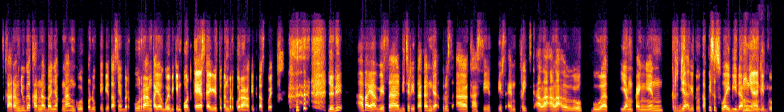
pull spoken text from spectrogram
Sekarang juga karena banyak nganggur produktivitasnya berkurang kayak gue bikin podcast kayak gitu kan berkurang aktivitas gue. Jadi apa ya bisa diceritakan nggak terus eh, kasih tips and tricks ala-ala lu buat yang pengen kerja gitu tapi sesuai bidangnya Hmm. gitu.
